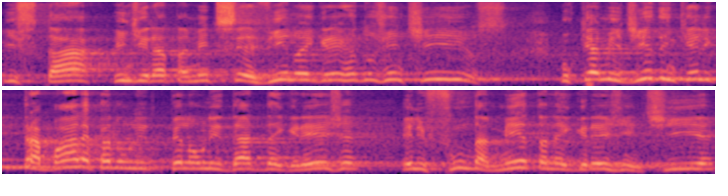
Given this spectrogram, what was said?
está indiretamente servindo a igreja dos gentios. Porque à medida em que ele trabalha pela unidade da igreja, ele fundamenta na igreja gentia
